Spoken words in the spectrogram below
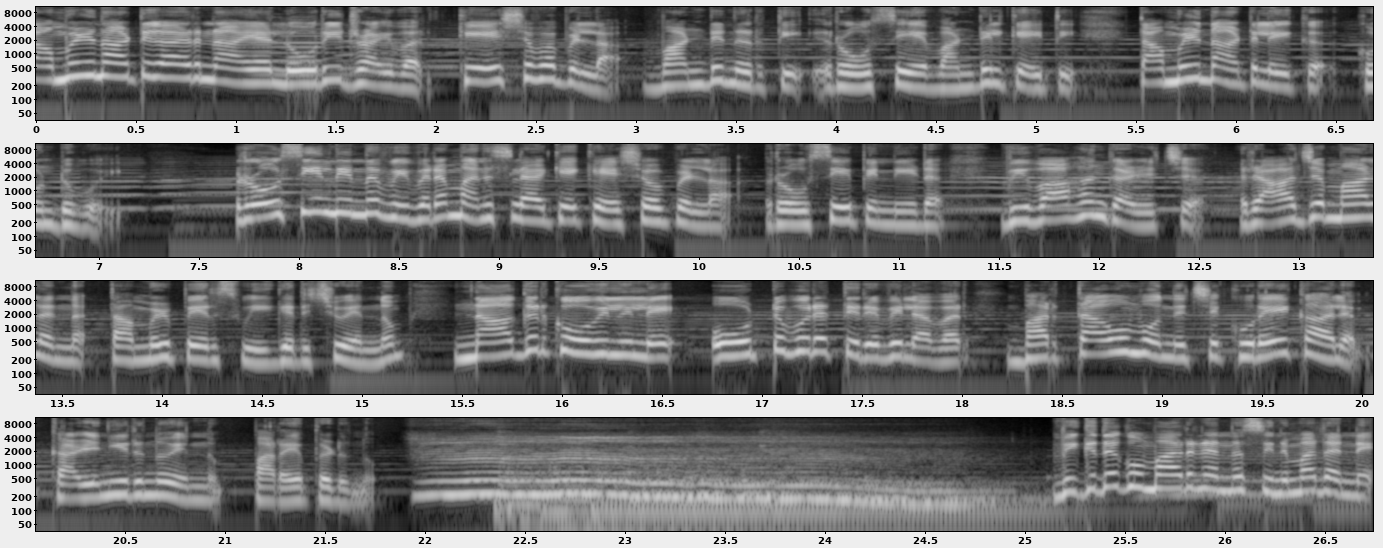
തമിഴ്നാട്ടുകാരനായ ലോറി ഡ്രൈവർ കേശവപിള്ള വണ്ടി നിർത്തി റോസിയെ വണ്ടിൽ കയറ്റി തമിഴ്നാട്ടിലേക്ക് കൊണ്ടുപോയി. റോസിയിൽ നിന്ന് വിവരം മനസ്സിലാക്കിയ കേശവപിള്ള റോസിയെ പിന്നീട് വിവാഹം കഴിച്ച് രാജമാൾ എന്ന തമിഴ് പേർ സ്വീകരിച്ചു എന്നും നാഗർകോവിലിലെ ഓട്ടുപുര തെരുവിൽ അവർ ഭർത്താവും ഒന്നിച്ച് കുറെ കാലം കഴിഞ്ഞിരുന്നു എന്നും പറയപ്പെടുന്നു. വിഗതകുമാരൻ എന്ന സിനിമ തന്നെ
